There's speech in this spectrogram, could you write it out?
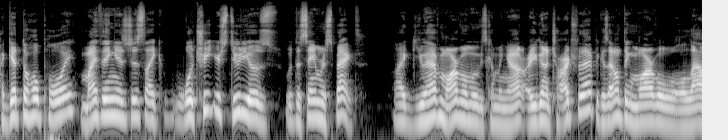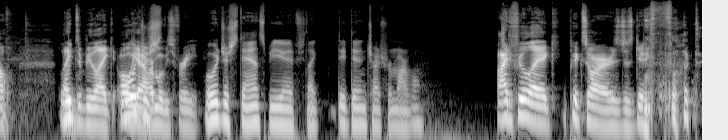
I get the whole ploy. My thing is just like we'll treat your studios with the same respect. Like you have Marvel movies coming out. Are you going to charge for that? Because I don't think Marvel will allow like Would- to be like, oh yeah, your our movie's free. What would your stance be if like they didn't charge for Marvel? I'd feel like Pixar is just getting fucked.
